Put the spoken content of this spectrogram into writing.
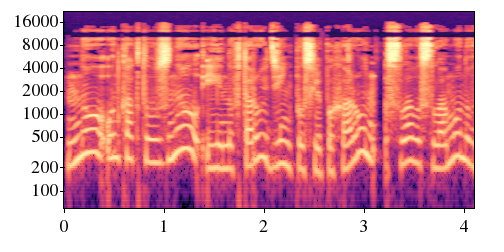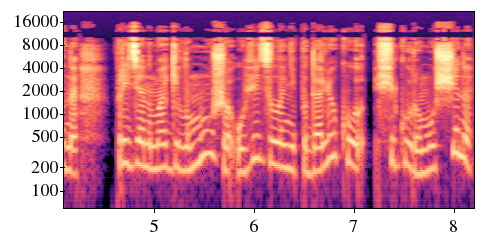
Но он как-то узнал, и на второй день после похорон Слава Соломоновна, придя на могилу мужа, увидела неподалеку фигуру мужчины,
